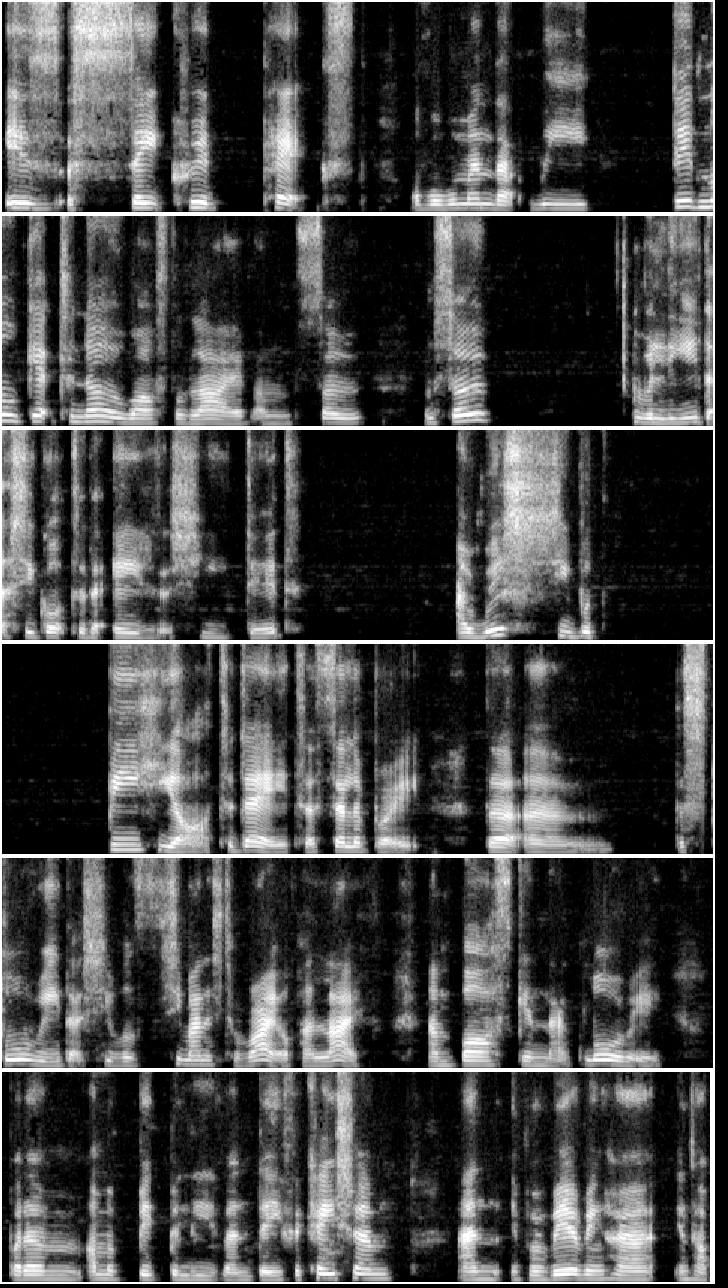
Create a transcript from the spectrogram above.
is a sacred text of a woman that we did not get to know whilst alive. I'm so I'm so relieved that she got to the age that she did. I wish she would be here today to celebrate the um the story that she was she managed to write of her life and bask in that glory. But um I'm a big believer in deification and revering her in her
